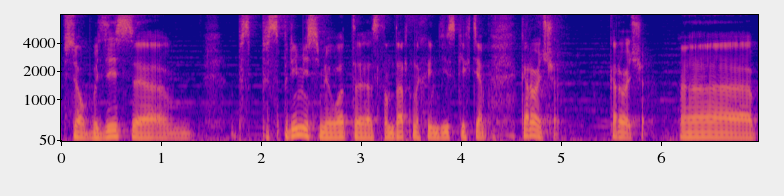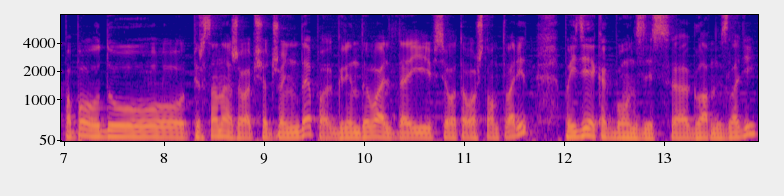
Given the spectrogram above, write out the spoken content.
Все, вот здесь э, с, с примесями вот э, стандартных индийских тем. Короче, короче, э, по поводу персонажа вообще Джонни Деппа, Гриндевальда и всего того, что он творит, по идее, как бы он здесь э, главный злодей,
